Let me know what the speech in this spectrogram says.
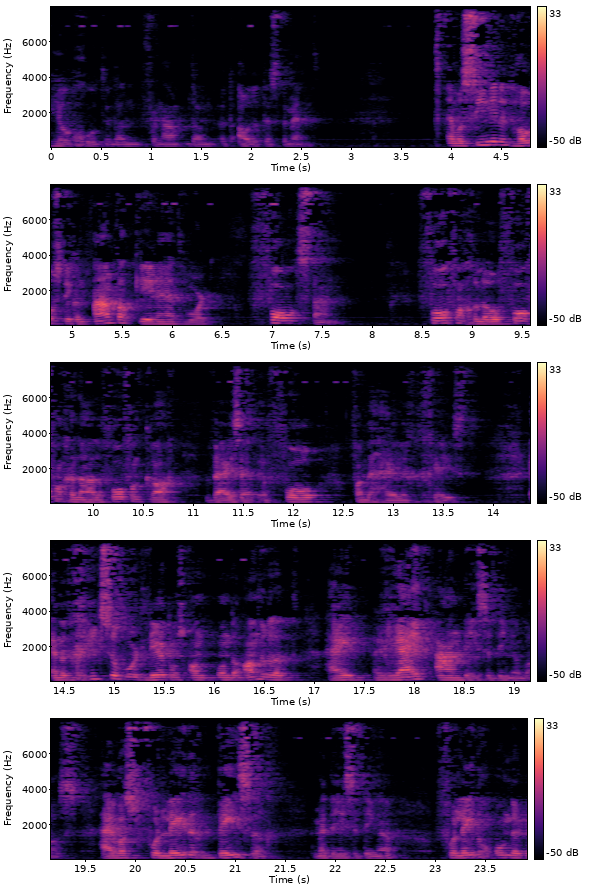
heel goed en dan voornamelijk dan het Oude Testament. En we zien in het hoofdstuk een aantal keren het woord vol staan. Vol van geloof, vol van genade, vol van kracht, wijsheid en vol van de Heilige Geest. En het Griekse woord leert ons onder andere dat hij rijk aan deze dingen was. Hij was volledig bezig met deze dingen. Volledig onder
